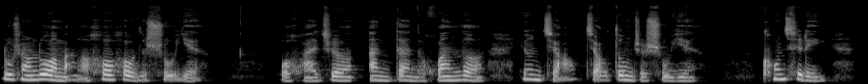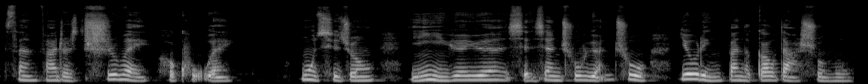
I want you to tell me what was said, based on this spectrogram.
路上落满了厚厚的树叶。我怀着暗淡的欢乐，用脚搅动着树叶。空气里散发着湿味和苦味。雾气中隐隐约约显现出远处幽灵般的高大树木。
